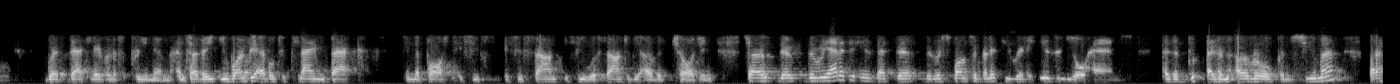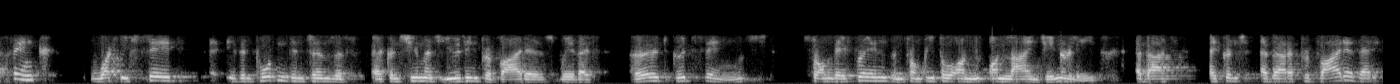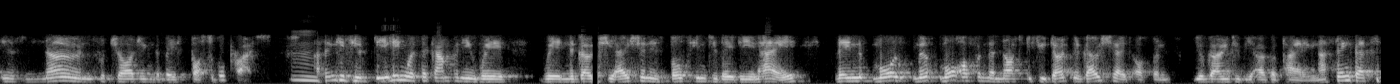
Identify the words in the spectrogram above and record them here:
with that level of premium, and so that you won't be able to claim back in the past if you if you found if you were found to be overcharging. So the the reality is that the the responsibility really is in your hands as a as an overall consumer. But I think what we've said is important in terms of uh, consumers using providers where they've heard good things from their friends and from people on online generally about a about a provider that is known for charging the best possible price. Mm. I think if you're dealing with a company where where negotiation is built into their DNA, then more more often than not, if you don't negotiate often, you're going to be overpaying. And I think that's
